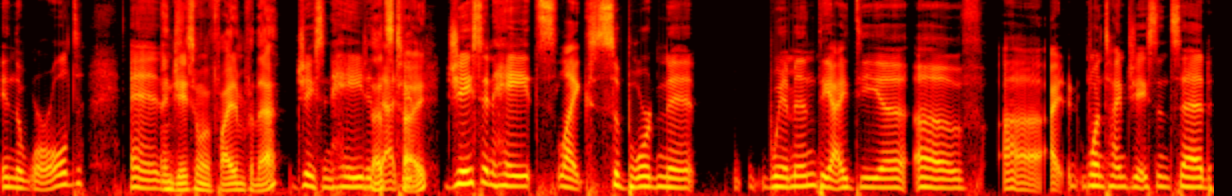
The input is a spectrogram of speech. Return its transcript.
in the world, and, And Jason would fight him for that. Jason hated That's that. dude. tight. Jason hates like subordinate women. The idea of uh, I, one time Jason said,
